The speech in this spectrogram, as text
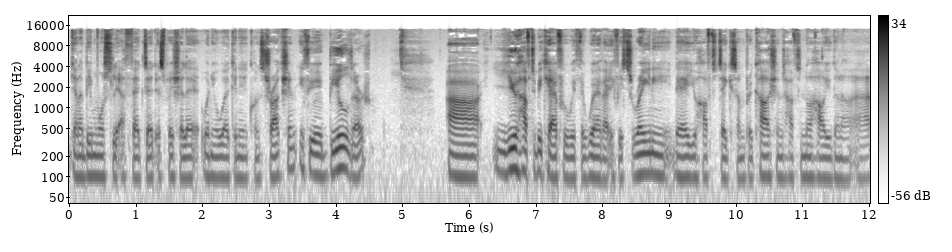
gonna be mostly affected, especially when you're working in construction. If you're a builder, uh, you have to be careful with the weather. If it's rainy day, you have to take some precautions. Have to know how you're gonna uh,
